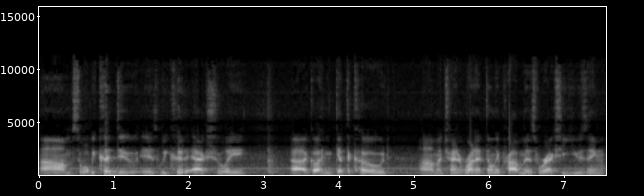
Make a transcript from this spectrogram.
Um, so what we could do is we could actually uh, go ahead and get the code um, and trying to run it. The only problem is we're actually using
